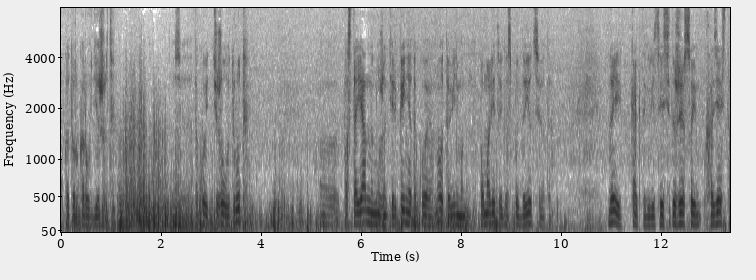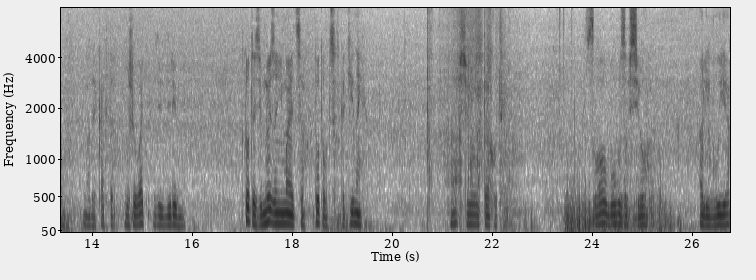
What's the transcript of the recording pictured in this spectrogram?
у которых коров держат. То есть такой тяжелый труд постоянно нужно терпение такое. Ну, это, видимо, по молитве Господь дает все это. Да и, как это говорится, если ты живешь своим хозяйством, надо как-то выживать здесь в деревне. Кто-то землей занимается, кто-то вот скотиной. Ну, все вот так вот. Слава Богу за все. Аллилуйя.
